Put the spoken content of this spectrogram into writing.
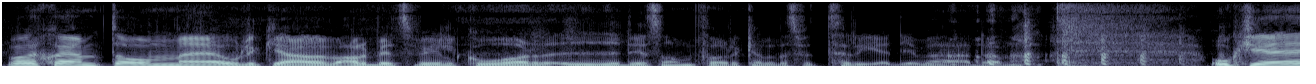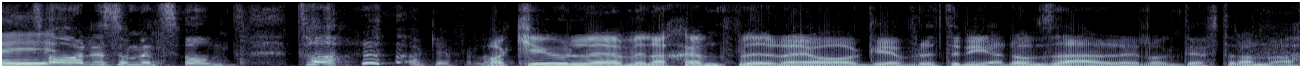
Det var ett skämt om eh, olika arbetsvillkor i det som förr kallades för tredje världen. Okej, Ta det som ett sånt. Ta... Förlåt. vad kul eh, mina skämt blir när jag eh, bryter ner dem så här långt i efterhand va?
